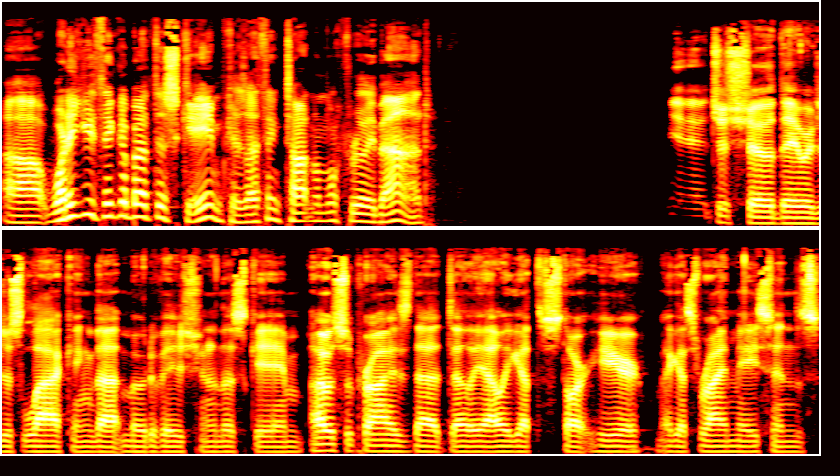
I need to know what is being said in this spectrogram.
Uh, what do you think about this game? Because I think Tottenham looked really bad. Yeah, it just showed they were just lacking that motivation in this game. I was surprised that Dele Alli got the start here. I guess Ryan Mason's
